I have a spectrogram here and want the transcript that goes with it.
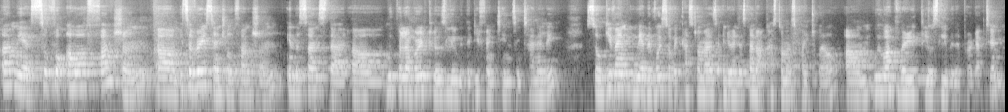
Um, yes, so for our function, um, it's a very central function in the sense that uh, we collaborate closely with the different teams internally. So, given we are the voice of the customers and we understand our customers quite well, um, we work very closely with the product team.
